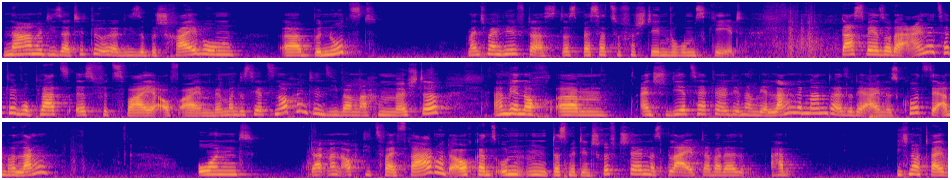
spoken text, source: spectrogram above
Name, dieser Titel oder diese Beschreibung äh, benutzt, manchmal hilft das, das besser zu verstehen, worum es geht das wäre so der eine Zettel, wo Platz ist für zwei auf einem. Wenn man das jetzt noch intensiver machen möchte, haben wir noch ähm, einen Studierzettel, den haben wir lang genannt. Also der eine ist kurz, der andere lang. Und da hat man auch die zwei Fragen und auch ganz unten das mit den Schriftstellen, das bleibt. Aber da habe ich noch drei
